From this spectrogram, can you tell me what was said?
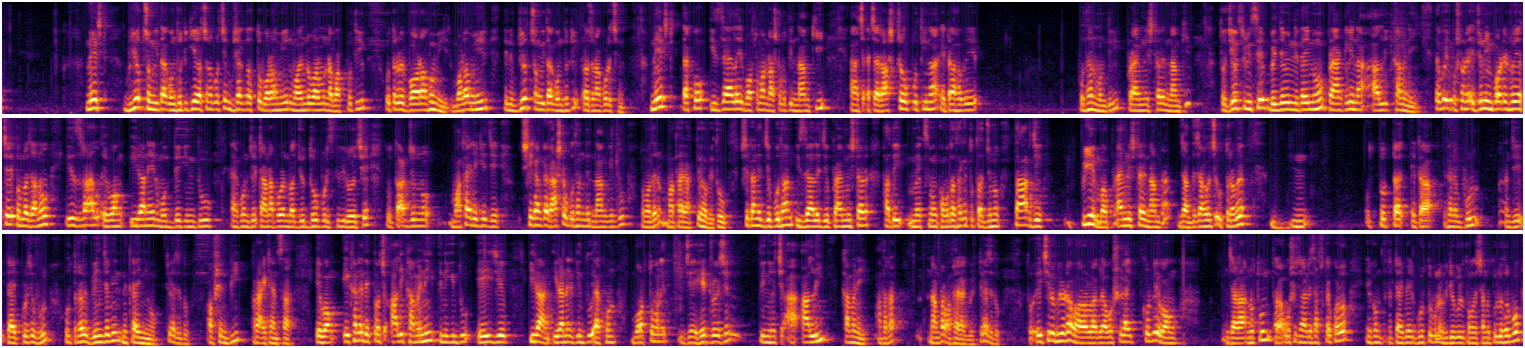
নেক্সট বৃহৎ সংহিতা গ্রন্থটি কি রচনা করেছেন? বিশাখ দত্ত বরাহমির মহেন্দ্র বর্মন বাগপতি উত্তরে বরাহমির বরাহমির তিনি বৃহৎ সংহিতা গ্রন্থটি রচনা করেছেন। নেক্সট দেখো, ইসরায়েলের বর্তমান রাষ্ট্রপতির নাম কি? আচ্ছা আচ্ছা রাষ্ট্রপতি না, এটা হবে প্রধানমন্ত্রী প্রাইম মিনিস্টারের নাম কি? তো James মিসে Benjamin Netanyahu Franklin Ali Khamenei দেখো, এই প্রশ্নটা এই জন্য ইম্পর্টেন্ট হয়ে যাচ্ছে। তোমরা জানো, ইসরায়েল এবং ইরানের মধ্যে কিন্তু এখন যে টানাপোড়েন বা যুদ্ধ পরিস্থিতি রয়েছে, তো তার জন্য মাথায় রেখে যে সেখানকার রাষ্ট্রপ্রধানদের নাম কিন্তু তোমাদের মাথায় রাখতে হবে। তো সেখানে যে প্রধান ইসরায়েলের যে প্রাইম মিনিস্টার হাতে ম্যাক্সিমাম ক্ষমতা থাকে, তো তার জন্য তার যে পিএম বা প্রাইম মিনিস্টারের নামটা জানতে চাওয়া হয়েছে উত্তর হবে। উত্তরটা এটা এখানে ভুল, যে টাইপ করেছে ভুল, উত্তরটা হবে বেঞ্জামিন নেতাইনিহ ঠিক আছে তো? অপশন বি রাইট অ্যান্সার এবং এখানে দেখতে পাচ্ছ আলী খামেনি, তিনি কিন্তু এই যে ইরান, ইরানের কিন্তু এখন বর্তমানে যে হেড রয়েছেন, তিনি হচ্ছে আলী খামেনি, মাথাটা, নামটা মাথায় রাখবে, ঠিক আছে তো? তো এই ছিল ভিডিওটা, ভালো লাগলে অবশ্যই লাইক করবে এবং যারা নতুন, তারা অবশ্যই চ্যানেলটি সাবস্ক্রাইব করো, এরকম টাইপের গুরুত্বপূর্ণ ভিডিওগুলো তোমাদের সামনে তুলে ধরবো।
